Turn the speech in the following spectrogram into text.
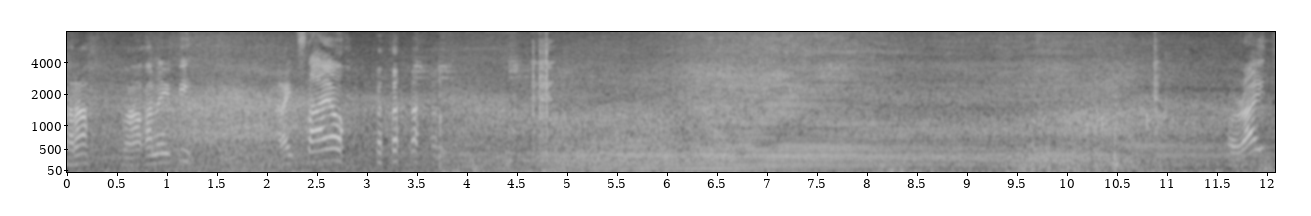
Tara mga kanoypi. Rides tayo. Alright.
